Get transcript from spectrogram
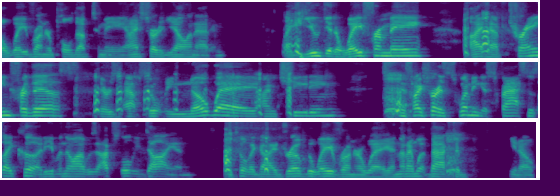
a wave runner pulled up to me, and I started yelling at him, like, "You get away from me! I have trained for this. There's absolutely no way I'm cheating." And so I started swimming as fast as I could, even though I was absolutely dying until the guy drove the wave runner away. And then I went back to, you know,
